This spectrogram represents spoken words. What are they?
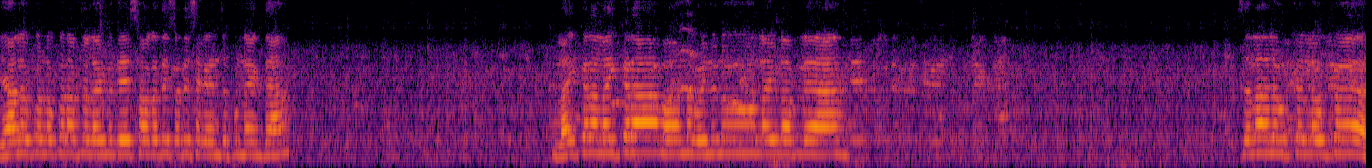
या लवकर लवकर आपल्या लाईव्हमध्ये स्वागत आहे. स्वागत सगळ्यांचं पुन्हा एकदा. लाईक करा लाईक करा भावांना बहिणीनो लाईव्हला आपल्या. चला लवकर लवकर.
